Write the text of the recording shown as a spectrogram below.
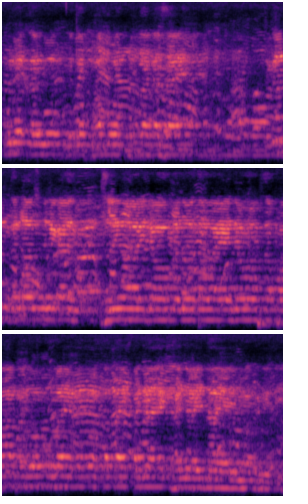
Ulot langgot kita pahabot matagasay. Dengan kanan demikian selingaway jauh manataway jauh sapa kalau ubay kalau katay panyayek hanya inay magniti.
